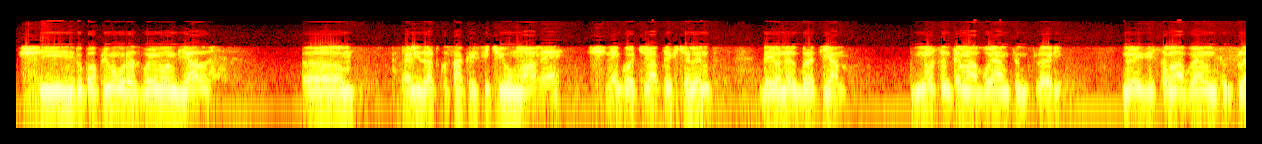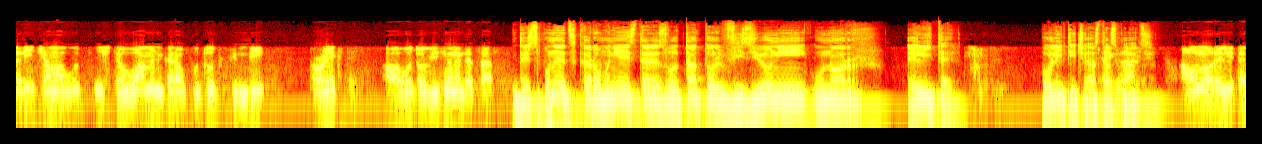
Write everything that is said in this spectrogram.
și după primul război mondial uh, realizat cu sacrificii umane și negociat excelent de Ionel Brătian. Nu suntem la voia întâmplării, nu existăm la voia întâmplării, ci am avut niște oameni care au putut gândi proiecte. Au avut o viziune de țară. Deci spuneți că România este rezultatul viziunii unor elite politice, asta exact. spuneți a unor elite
